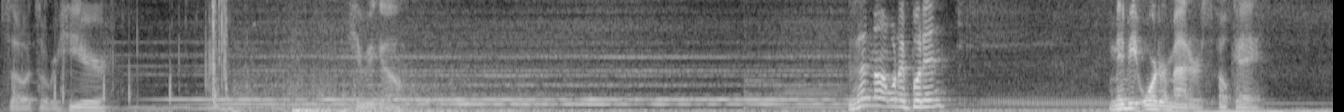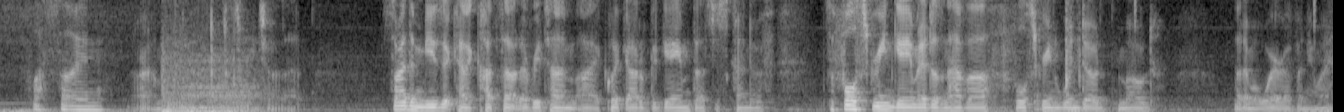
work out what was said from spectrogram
So it's over here. Here we go. Is that not what I put in? Maybe order matters. Okay. Plus sign. Alright, I'm gonna screenshot that. Sorry the music kind of cuts out every time I click out of the game. That's just kind of... It's a full screen game and it doesn't have a full screen windowed mode that I'm aware of anyway.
